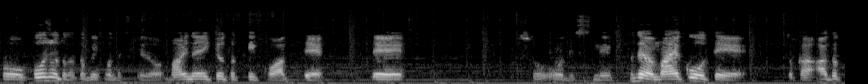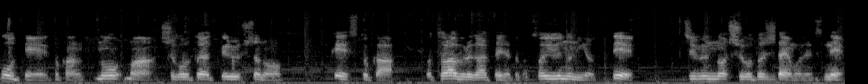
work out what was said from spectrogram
こう、工場とか特にそうですけど、周りの影響とか結構あって、で、そうですね。例えば前工程とか後工程とかの、まあ、仕事をやってる人のペースとか、トラブルがあったりだとか、そういうのによって、自分の仕事自体もですね、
